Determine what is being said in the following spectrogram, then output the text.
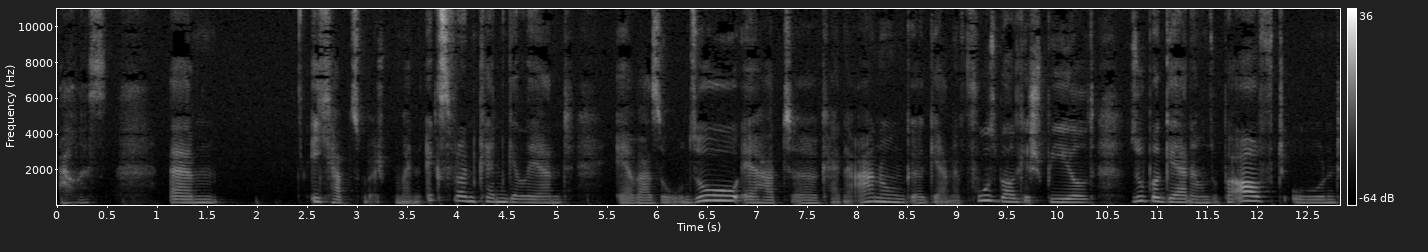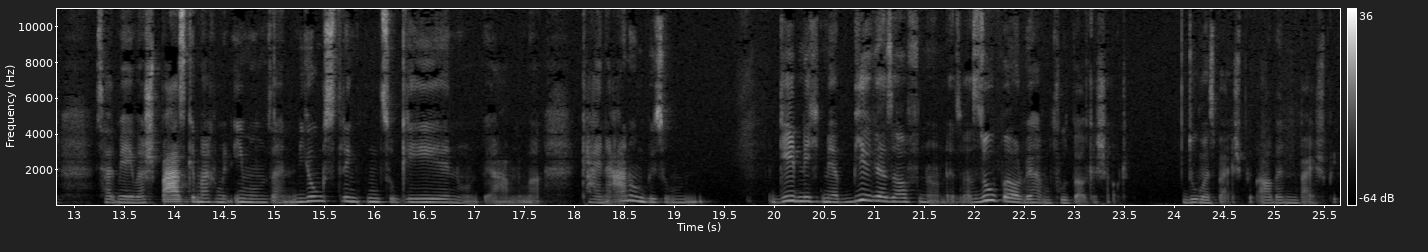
alles. Ähm, ich habe zum Beispiel meinen Ex-Freund kennengelernt. Er war so und so, er hat, äh, keine Ahnung, äh, gerne Fußball gespielt, super gerne und super oft. Und es hat mir immer Spaß gemacht, mit ihm und seinen Jungs trinken zu gehen. Und wir haben immer, keine Ahnung, bis um, geht nicht mehr Bier gesoffen. Und es war super und wir haben Fußball geschaut. Dummes Beispiel, aber ein Beispiel.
